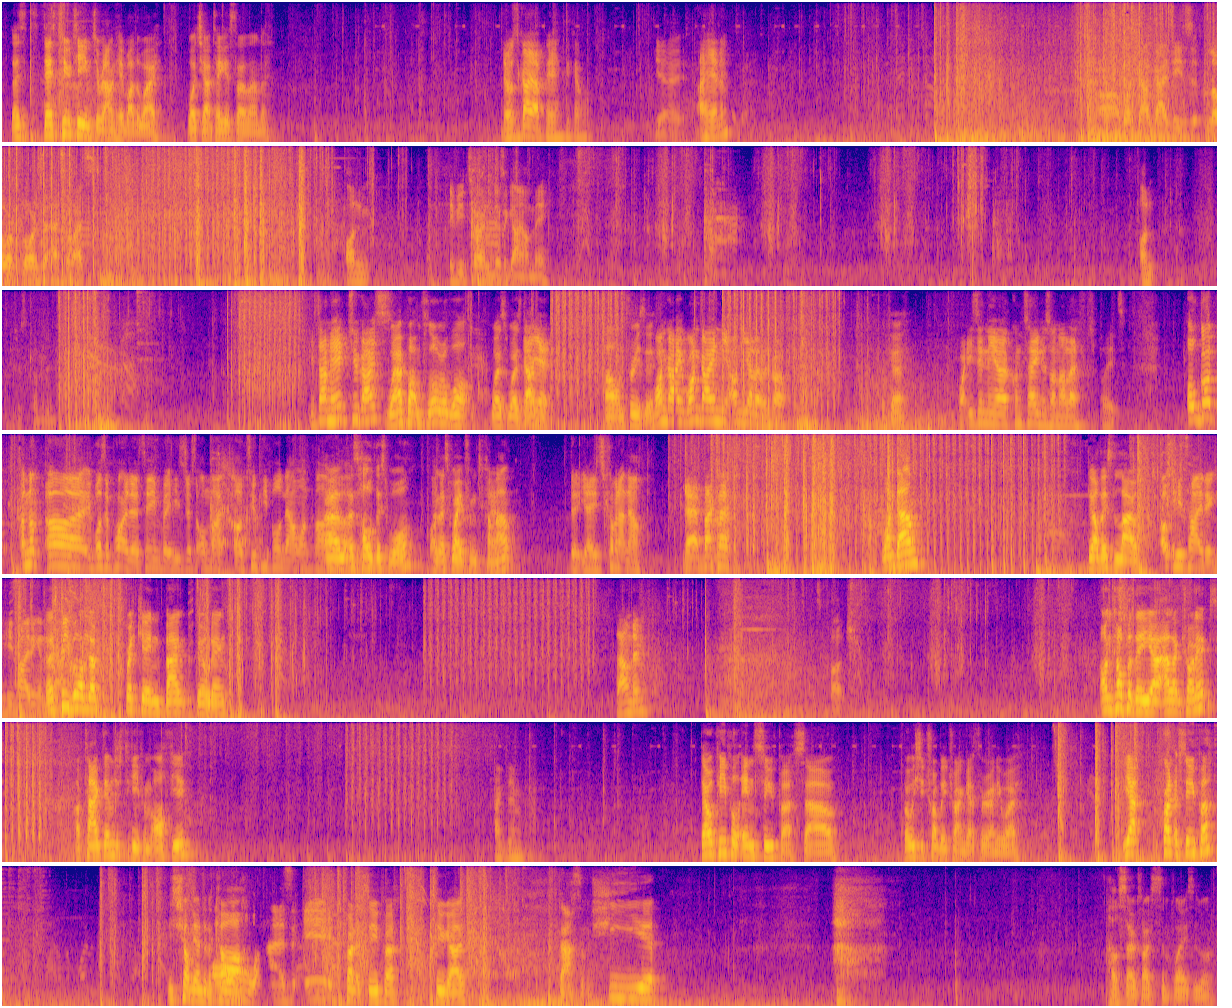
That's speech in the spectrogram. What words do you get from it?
There's, there's two teams around here, by the way. Watch out, take it slow, Lando. There's a guy up here, be careful. Yeah, yeah. I hear him. Uh, watch out, guys. He's lower floors at SOS. On... If you turn, there's a guy on me. On... Just coming in. He's down here, two guys. Where, bottom floor or what? Where's where's down yeah, here? Oh, on freezer. One guy, one guy the, on yellow as well. Okay. What? He's in the uh, containers on our left. Wait. Oh god! Another, uh, it wasn't part of their team, but he's just on my. Oh, two people now on my. Uh, let's um, hold this wall and let's wait for him to come yeah. out. Yeah, he's coming out now. Yeah, back left. One down. The other's low. Oh, he's hiding. He's hiding in the There's house. people on the freaking bank building. Found him. That's clutch. On top of the uh, electronics. I've tagged him just to keep him off you. Tagged him. There were people in super, so... But we should probably try and get through anyway. Yeah, front of super. He shot me under the car. Oh, as if. Front of super. Two guys. That's some shit. I was so close to some plays as well.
